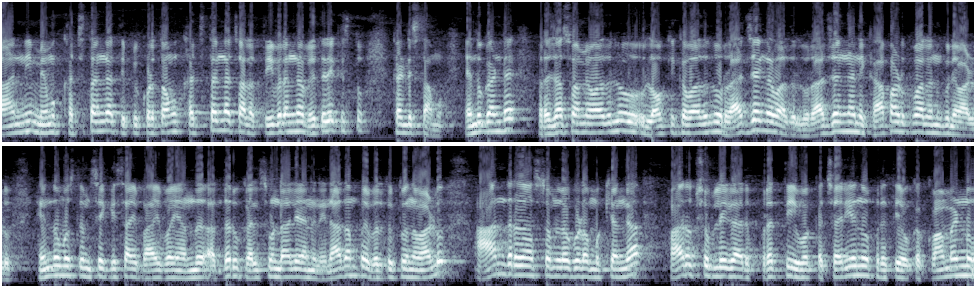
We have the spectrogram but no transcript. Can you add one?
దాన్ని మేము ఖచ్చితంగా తిప్పికొడతాము. ఖచ్చితంగా చాలా తీవ్రంగా వ్యతిరేకిస్తూ ఖండిస్తాము. ఎందుకంటే ప్రజాస్వామ్యవాదులు లౌకికవాదులు రాజ్యాంగవాదులు రాజ్యాంగాన్ని కాపాడుకోవాలనుకునే వాళ్ళు హిందూ ముస్లిం సిక్ ఇసాయి బాయ్ భాయ్ అందరూ అందరూ కలిసి ఉండాలి అనే నినాదంపై బ్రతుకుతున్న వాళ్ళు ఆంధ్ర రాష్ట్రంలో కూడా ముఖ్యంగా ఫారూక్ షుబ్లీ గారు ప్రతి ఒక్క చర్యను ప్రతి ఒక్క కామెంట్ను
